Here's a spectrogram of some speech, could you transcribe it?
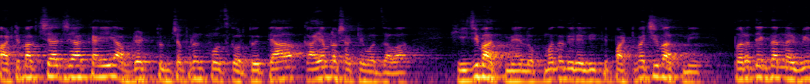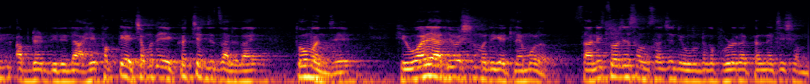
पाठीमागच्या ज्या काही अपडेट तुमच्यापर्यंत पोच करतोय त्या कायम लक्षात ठेवत जावा. ही जी बातमी आहे लोकमतनं दिलेली ती पाठीमागची बातमी परत एकदा नवीन अपडेट दिलेलं आहे. फक्त याच्यामध्ये एकच चेंजेस झालेला आहे. तो म्हणजे हिवाळी अधिवेशनमध्ये घेतल्यामुळं स्थानिक स्वराज्य संस्थांच्या निवडणुका पुढे ढकलण्याची क्षम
